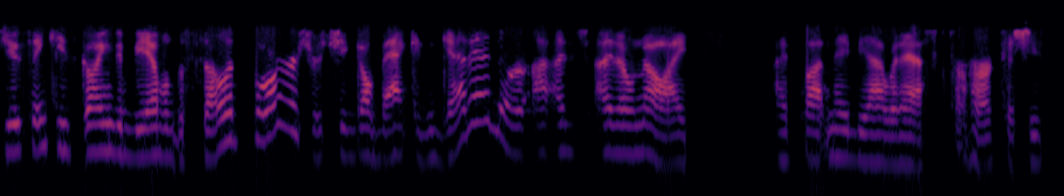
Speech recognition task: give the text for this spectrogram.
do you think he's going to be able to sell it for her? Or should she go back and get it? Or i i, I don't know. I I thought maybe I would ask for her because she's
